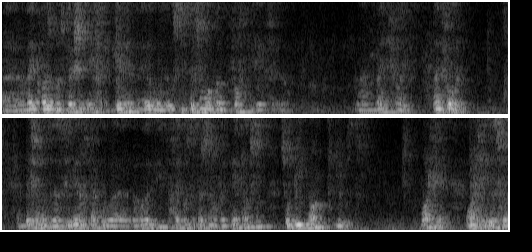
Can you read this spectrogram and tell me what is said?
Uh, like vasoconstriction if given uh, with oxygen more than 50, if, uh, 95, 94. In patients with severe obstructive uh, pulmonary disease, high concentration of inhaled oxygen should be not used. Morphine morphine use for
